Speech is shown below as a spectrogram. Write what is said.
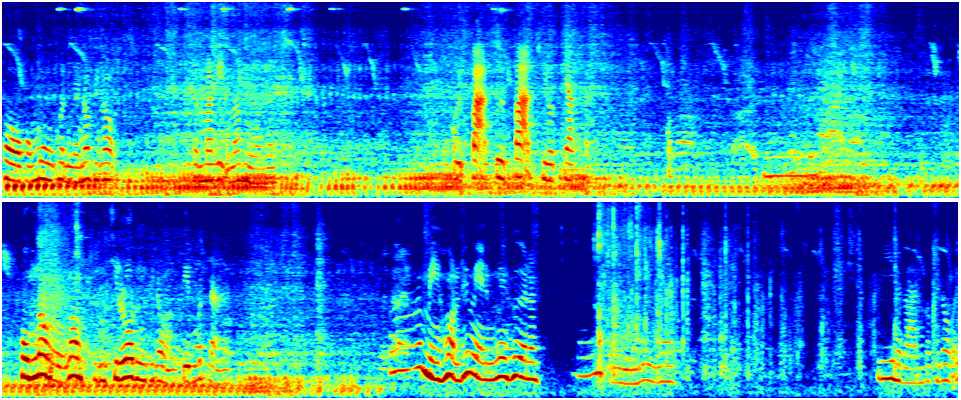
พอของมูเพิ่นเลยเนาะพี่น้องเพิ่นมาดินมาหัวเลยปืดปาดปืดปาดขี่รถจักรกันผมน้องน้องกินสิร่นพี่น้องเต็มหมดหนาว้าแม่ห่อนให้แม่นี่มันไม่เฮือนันดีให้ร้านก็พี่น้องไอ้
